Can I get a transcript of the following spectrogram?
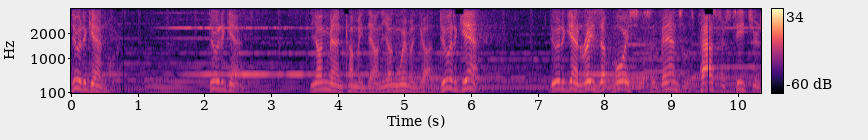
Do it again, Lord. Do it again. The young men coming down, the young women, God. Do it again. Do it again. Raise up voices, evangelists, pastors, teachers.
